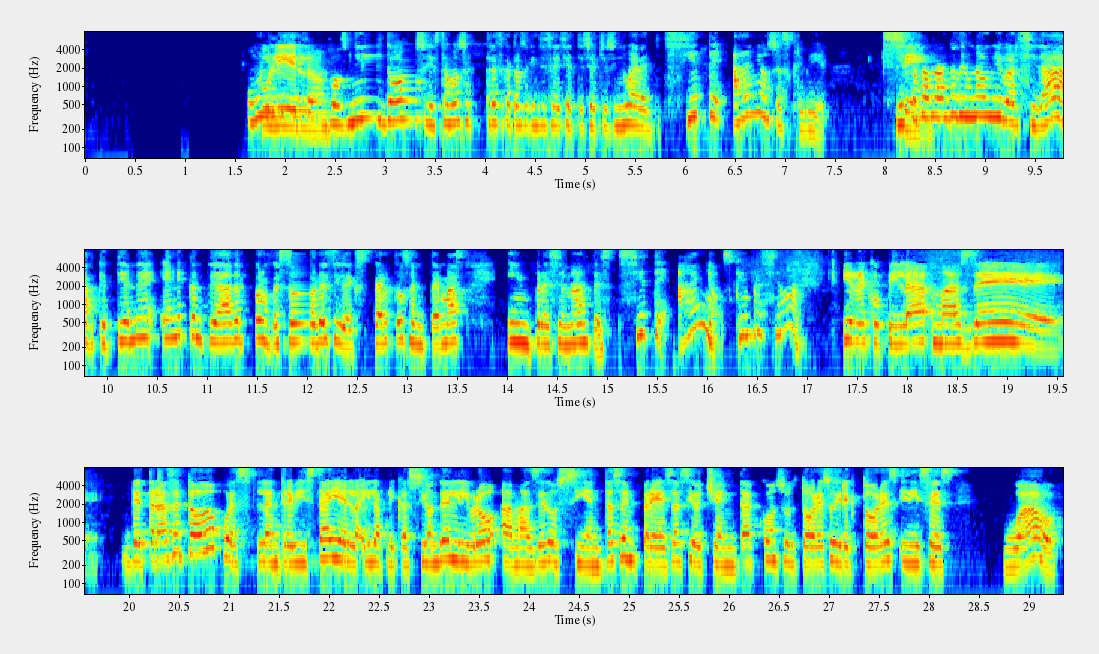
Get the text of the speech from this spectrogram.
Pulirlo. 2002 y estamos en 13, 14, 15, 16, 17, 18, 19, siete años a escribir. Y estás hablando de una universidad que tiene N cantidad de profesores y de expertos en temas impresionantes. Siete años, qué impresión. Y recopila más de, detrás de todo, pues la entrevista y, y la aplicación del libro a más de 200 empresas y 80 consultores o directores y dices, wow.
